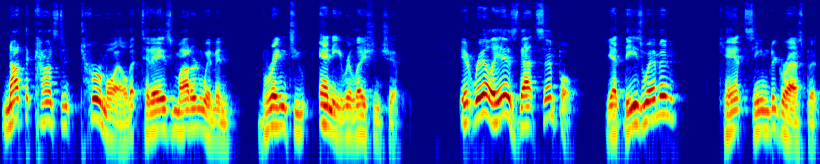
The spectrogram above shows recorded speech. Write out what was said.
not the constant turmoil that today's modern women bring to any relationship. It really is that simple. Yet these women can't seem to grasp it.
